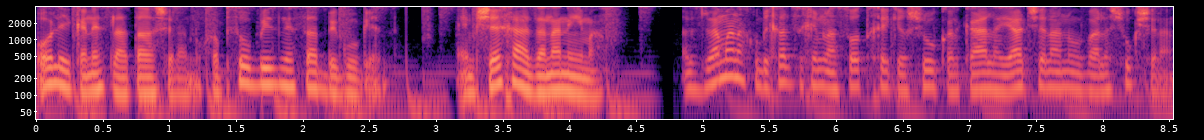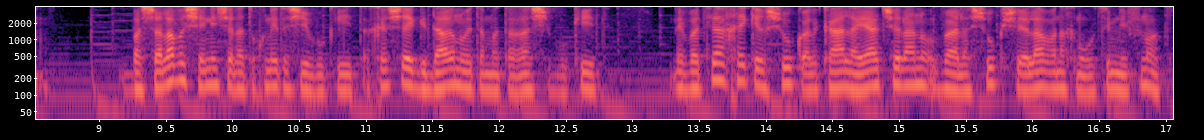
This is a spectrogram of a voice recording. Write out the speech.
או להיכנס לאתר שלנו, חפשו ביזנס אפ בגוגל. המשך האזנה נעימה. אז למה אנחנו בכלל צריכים לעשות חקר שוק על קהל היעד שלנו ועל השוק שלנו? בשלב השני של התוכנית השיווקית, אחרי שהגדרנו את המטרה השיווקית, נבצע חקר שוק על קהל היעד שלנו ועל השוק שאליו אנחנו רוצים לפנות.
